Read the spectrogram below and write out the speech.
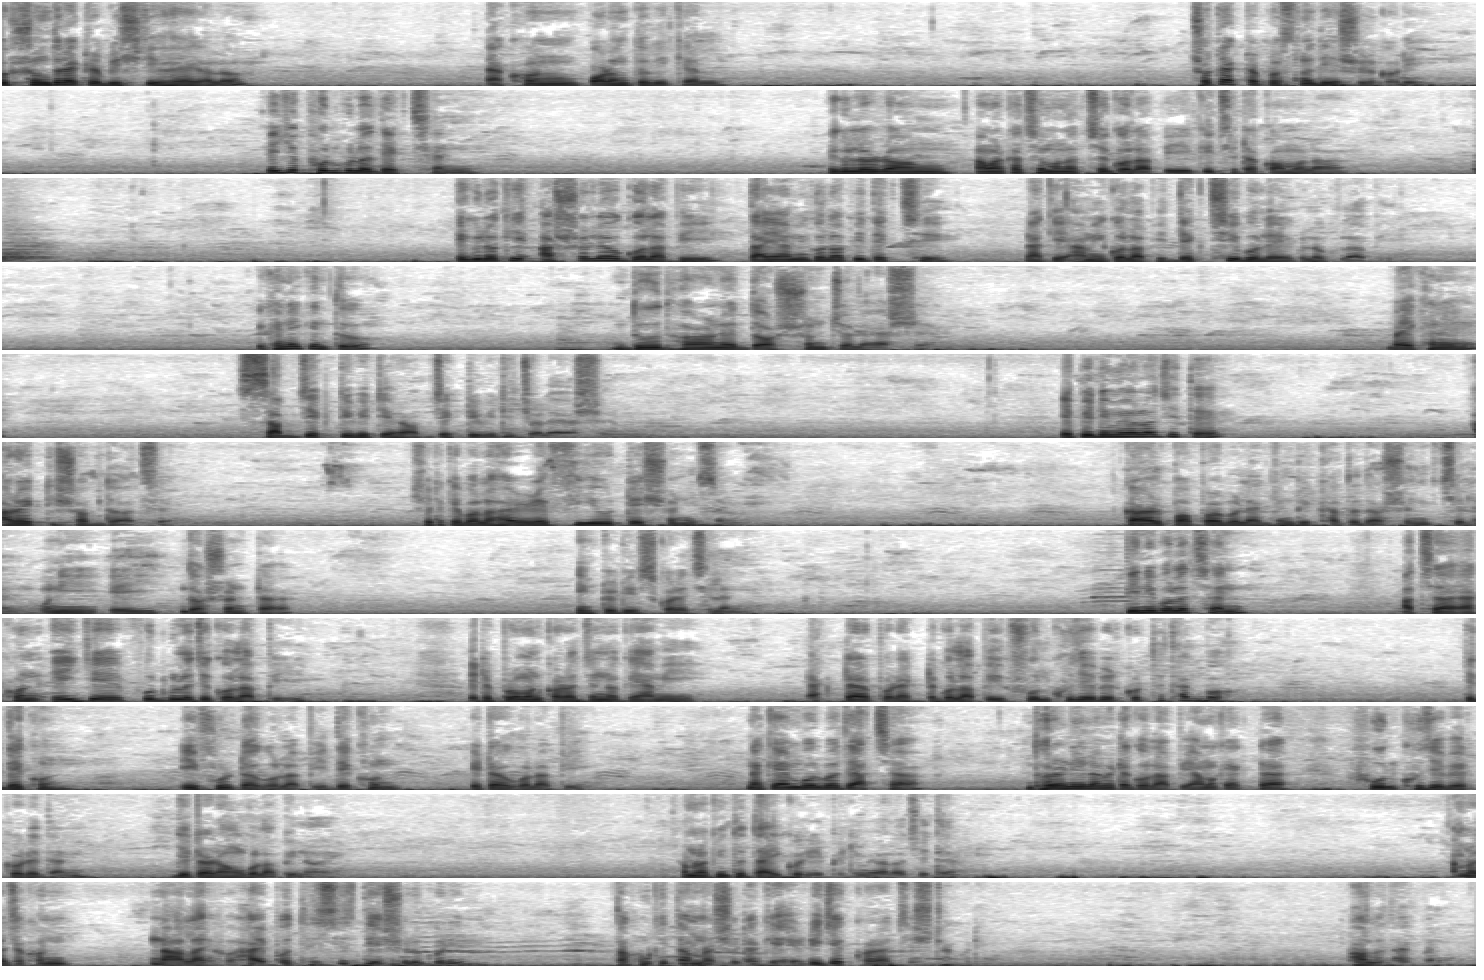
খুব সুন্দর একটা বৃষ্টি হয়ে গেল। এখন পরন্ত বিকেল। ছোট একটা প্রশ্ন দিয়ে শুরু করি। এই যে ফুলগুলো দেখছেন, এগুলোর রং আমার কাছে মনে হচ্ছে গোলাপি, কিছুটা কমলা। এগুলো কি আসলেও গোলাপি, তাই আমি গোলাপি দেখছি, নাকি আমি গোলাপি দেখছি বলে এগুলো গোলাপি? এখানে কিন্তু দু ধরনের দর্শন চলে আসে। বা এখানে সাবজেক্টিভিটি আর অবজেক্টিভিটি চলে আসে। এপিডেমিওলজিতে আরও একটি শব্দ আছে। সেটাকে বলা হয় রেফিউটেশনিজম কার্ল পপার বলে একজন বিখ্যাত দার্শনিক ছিলেন। উনি এই দর্শনটা ইন্ট্রোডিউস করেছিলেন। তিনি বলেছেন আচ্ছা এখন এই যে ফুলগুলো যে গোলাপি, এটা প্রমাণ করার জন্য কি আমি একটার পর একটা গোলাপি ফুল খুঁজে বের করতে থাকব? যে দেখুন, এই ফুলটা গোলাপি, দেখুন, এটাও গোলাপি। নাকি আমি বলব যে আচ্ছা ধরে নিলাম এটা গোলাপি, আমাকে একটা ফুল খুঁজে বের করে দেন, যেটা রং গোলাপি নয়। আমরা কিন্তু তাই করি এপিডেমিওলজিতে আমরা যখন নাল হাইপোথেসিস দিয়ে শুরু করি, তখন কিন্তু আমরা সেটাকে রিজেক্ট করার চেষ্টা করি। ভালো থাকবেন।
